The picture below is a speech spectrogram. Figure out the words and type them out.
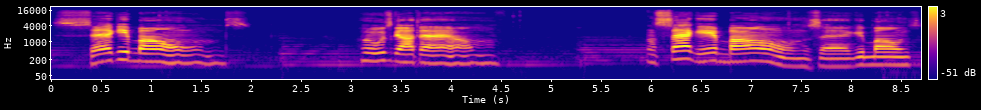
Saggy bones. Who's got them? Saggy bones, saggy bones.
